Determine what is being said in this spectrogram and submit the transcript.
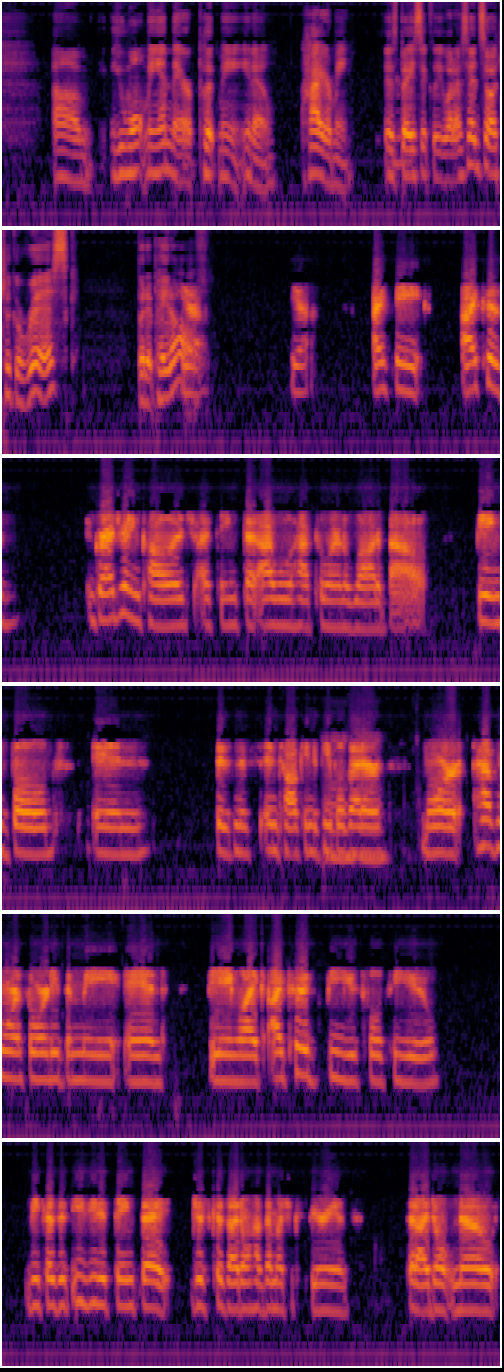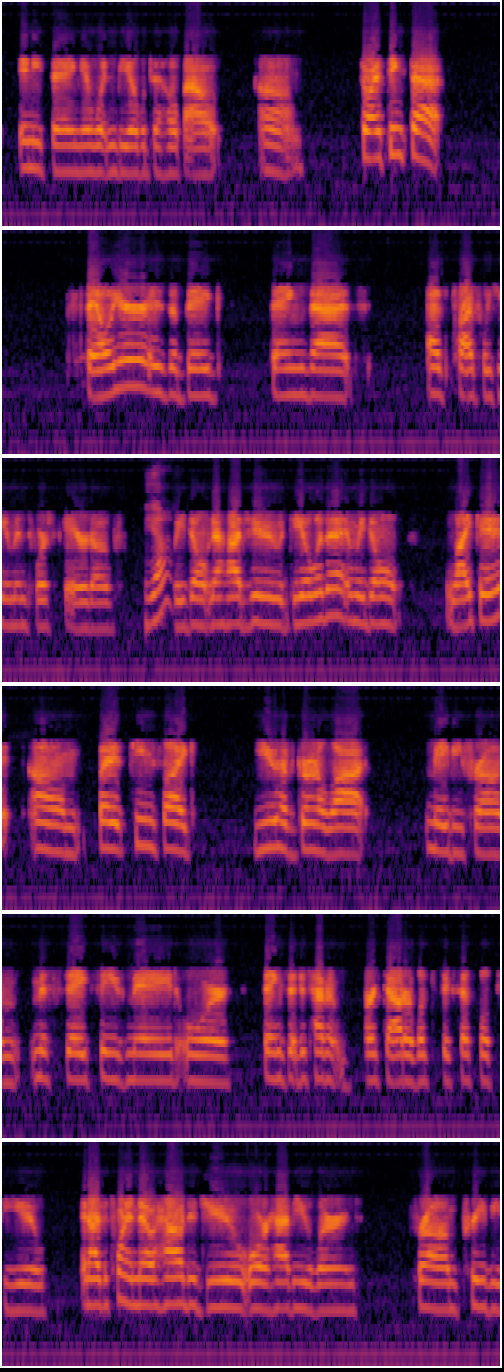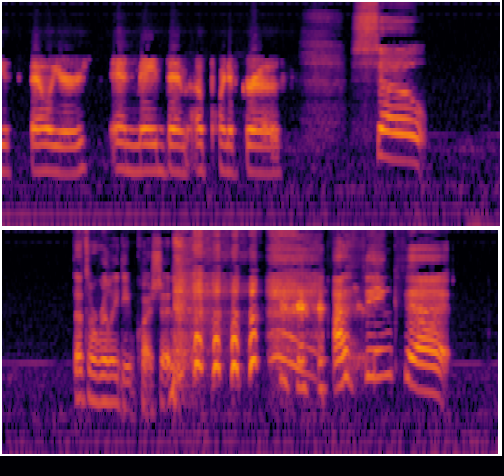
Um, you want me in there, put me, you know, hire me is mm-hmm. basically what I said. So I took a risk, but it paid off. Yeah. Yeah. I think I could graduating college, I think that I will have to learn a lot about being bold in business and talking to people mm-hmm. that are mm-hmm. more have more authority than me and being like I could be useful to you because it's easy to think that just because I don't have that much experience that I don't know anything and wouldn't be able to help out. Um, so I think that failure is a big thing that as prideful humans we're scared of. Yeah. We don't know how to deal with it and we don't like it. Um, but it seems like you have grown a lot maybe from mistakes that you've made or things that just haven't worked out or looked successful to you. And I just want to know how did you or have you learned from previous failures and made them a point of growth? So that's a really deep question. I think that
